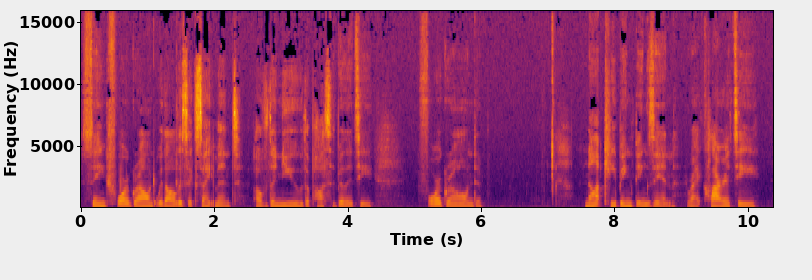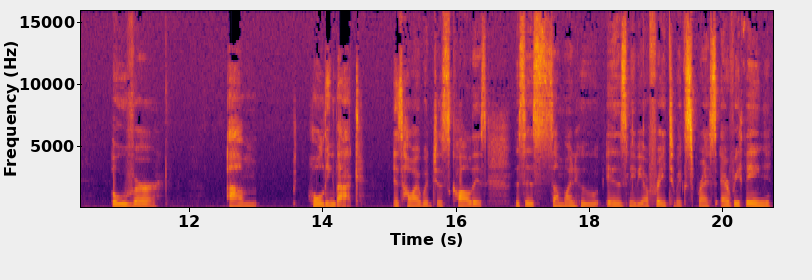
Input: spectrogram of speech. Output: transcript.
saying foreground with all this excitement of the new, the possibility, foreground, not keeping things in, right? Clarity over um, holding back is how I would just call this. This is someone who is maybe afraid to express everything,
